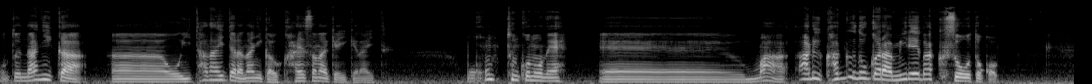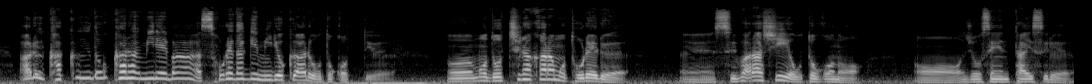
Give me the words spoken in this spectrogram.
本当に何かあをいただいたら何かを返さなきゃいけないと。もう本当にこのね、えー、まあ、ある角度から見ればクソ男。ある角度から見れば、それだけ魅力ある男っていう、もうどちらからも取れる、えー、素晴らしい男の、女性に対する、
